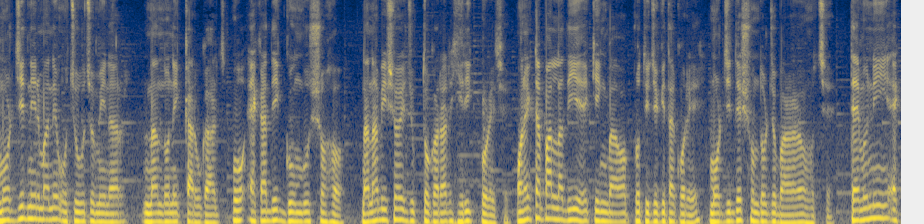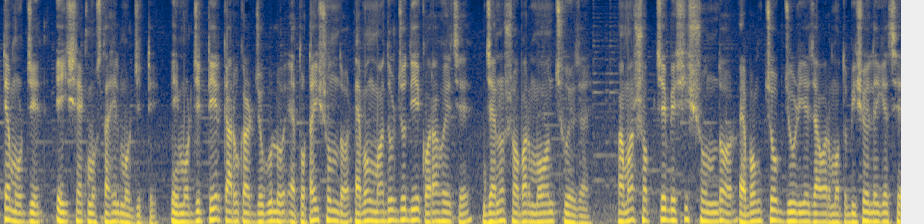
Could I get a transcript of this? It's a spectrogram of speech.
মসজিদ নির্মাণে উঁচু উঁচু মিনার, নান্দনিক কারুকাজ ও একাধিক গম্বুজ সহ নানা বিষয় যুক্ত করার হিরিক পড়েছে। অনেকটা পাল্লা দিয়ে কিংবা প্রতিযোগিতা করে মসজিদের সৌন্দর্য বাড়ানো হচ্ছে। তেমনি একটা মসজিদ, এই শেখ মোস্তাহিল মসজিদটি। এই মসজিদটির কারুকার্যগুলো এতটাই সুন্দর এবং মাধুর্য দিয়ে করা হয়েছে যেন সবার মন ছুঁয়ে যায়। আমার সবচেয়ে বেশি সুন্দর এবং চোখ জুড়িয়ে যাওয়ার মতো বিষয় লেগেছে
